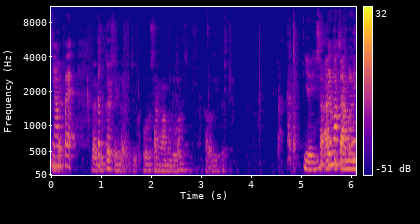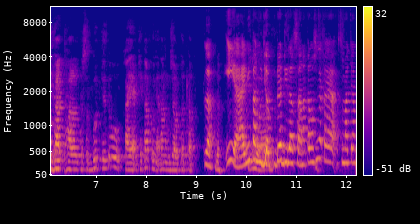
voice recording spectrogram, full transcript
nyampe Enggak juga sih, enggak urusan kamu doang sih kalau gitu. Iya, iya. Saat Ya, kita melihat hal tersebut itu kayak kita punya tanggung jawab tetap. lah iya ini tanggung Iya. jawab udah dilaksanakan maksudnya kayak semacam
